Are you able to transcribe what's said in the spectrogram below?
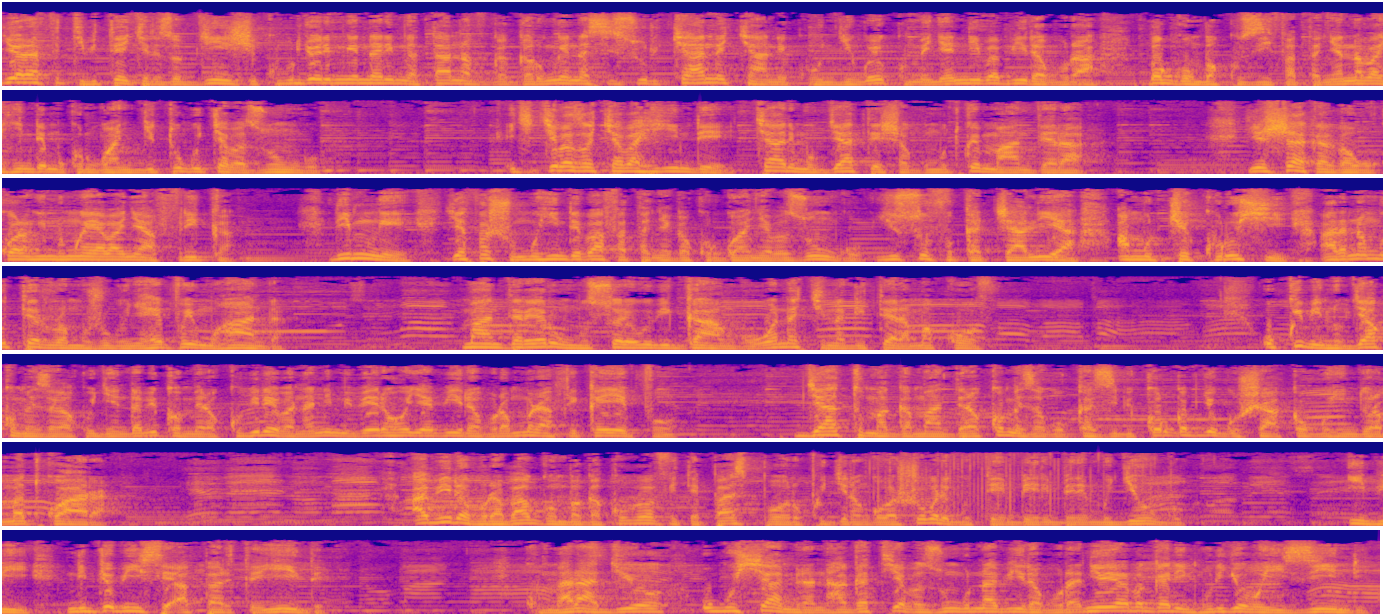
Yari afite ibitekerezo byinshi ku buryo rimwe na rimwe atanavugaga rumwe na sisuru cyane cyane ku ngingo yo kumenya niba abirabura bagomba kuzifatanya n'abahinde mu kurwanya igitugu cy'abazungu. Iki kibazo cy'abahinde cyari mu byateshaga umutwe mandela. Yashakaga gukora nk'intumwa y'abanyafurika rimwe yafashe umuhinde bafatanyaga kurwanya abazungu yusufu kacaria amuceka urushyi aranamuterura amujugunya hepfo y'umuhanda. Mandela yari umusore w'ibigango wanakinaga iteramakofe. Uko ibintu byakomezaga kugenda bikomera ku birebana n'imibereho y'abirabura muri afurika y'epfo byatumaga mandela akomeza gukaza ibikorwa byo gushaka guhindura amatwara. Abirabura bagombaga kuba bafite pasiporo kugira ngo bashobore gutembera imbere mu gihugu. Ibi ni byo bise apartheid. Ku maradiyo ugushyamirana hagati y'abazungu n'abirabura niyo yabaga ari inkuru iyoboye izindi.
